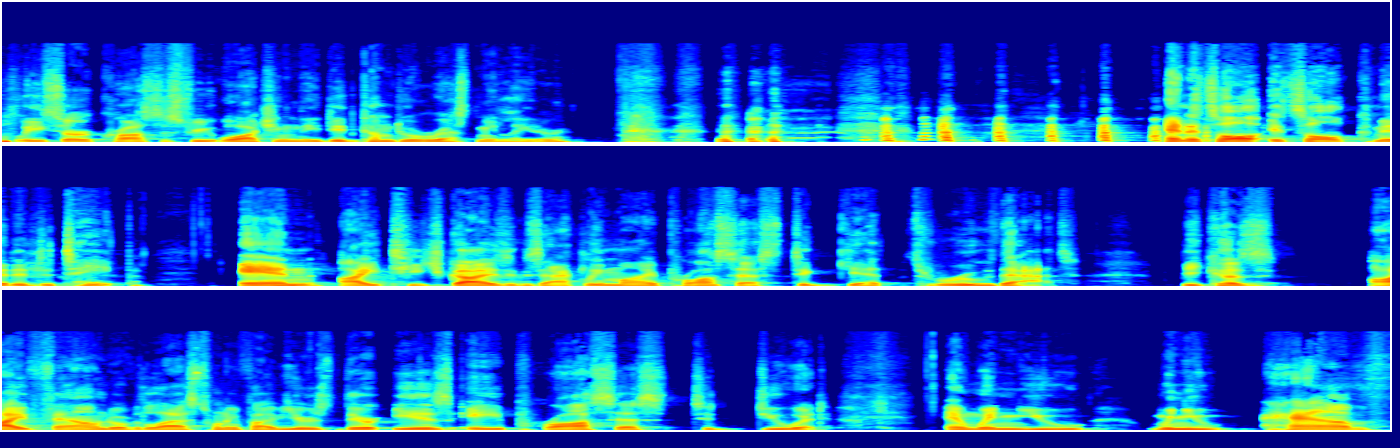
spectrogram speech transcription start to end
Police are across the street watching. They did come to arrest me later. and it's all it's all committed to tape. And mm-hmm. I teach guys exactly my process to get through that because I've found over the last 25 years there is a process to do it. And when you when you have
